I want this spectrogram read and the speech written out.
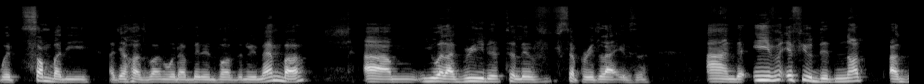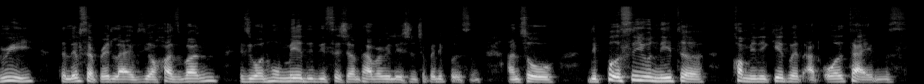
with somebody that your husband would have been involved in. Remember, um, you will agree to live separate lives. And even if you did not agree to live separate lives, your husband is the one who made the decision to have a relationship with the person. And so the person you need to communicate with at all times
